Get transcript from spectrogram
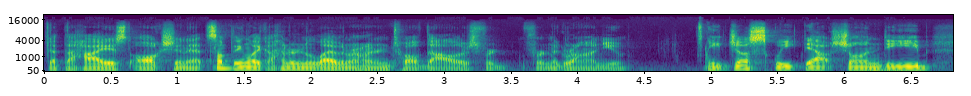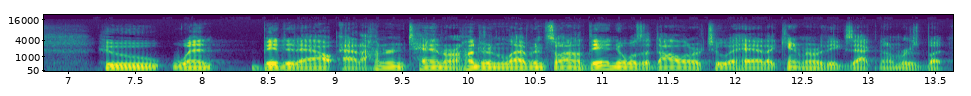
got the highest auction at something like $111 or 112 dollars for for Negreanu. He just squeaked out Shaun Deeb, who went bid it out at 110 or 111. So I don't know. Daniel was a dollar or two ahead. I can't remember the exact numbers, but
